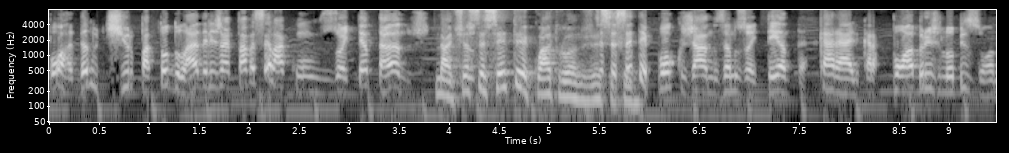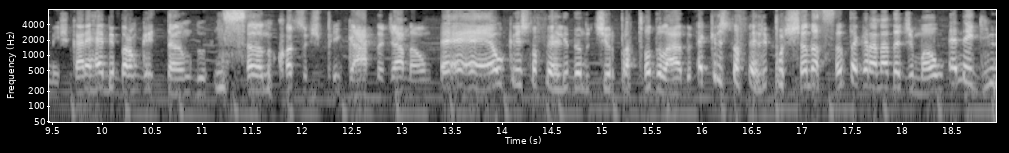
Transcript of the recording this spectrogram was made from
porra, dando tiro pra todo lado, ele já tava, sei lá, com uns 80 anos. Não, tinha 64 anos? Tinha 60 e pouco já nos anos 80. Caralho, cara, pobres lobisomens. Cara, é Reb Brown gritando, insano com a sua espingarda de anão. É, é- é o Christopher Lee dando tiro pra todo lado. É Christopher Lee puxando a santa granada de mão. É neguinho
